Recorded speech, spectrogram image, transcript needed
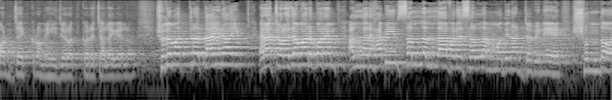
পর্যায়ক্রমে হিজরত করে চলে গেল। শুধুমাত্র তাই নয়, এরা চলে যাওয়ার পরে আল্লাহর হাবিব আলাইহি সাল্লাম মদিনার জমিনে সুন্দর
